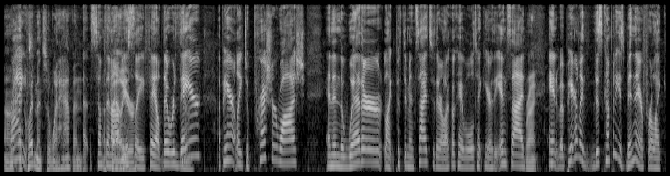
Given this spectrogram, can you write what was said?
uh, Right. Uh, equipment. So what happened? A something obviously failed. They were there apparently to pressure wash, and then the weather like put them inside. So they're like, okay, well, we'll take care of the inside. Right. And apparently, this company has been there for like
